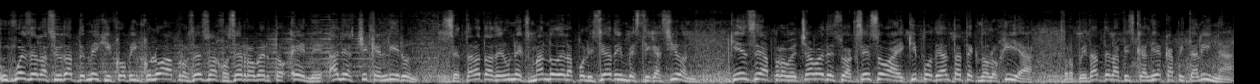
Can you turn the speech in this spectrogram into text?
Un juez de la Ciudad de México vinculó a proceso a José Roberto N., alias Chicken Little. Se trata de un exmando de la Policía de Investigación, quien se aprovechaba de su acceso a equipo de alta tecnología, propiedad de la Fiscalía Capitalina,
